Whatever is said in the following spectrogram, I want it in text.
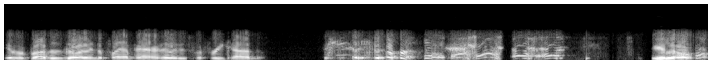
if a brother's going into Planned Parenthood, it's for free condoms. you know,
